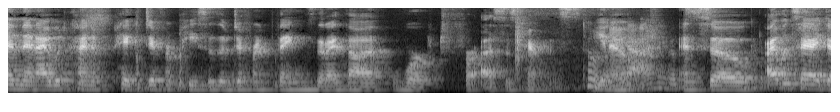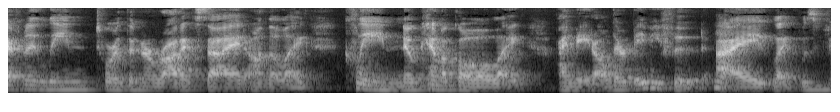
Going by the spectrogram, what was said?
And then I would kind of pick different pieces of different things that I thought worked for us as parents. Totally. You know. Yeah, I think that's. And so I would say I definitely lean toward the neurotic side on the like clean, no chemical, like I made all their baby food. Yeah. I like was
